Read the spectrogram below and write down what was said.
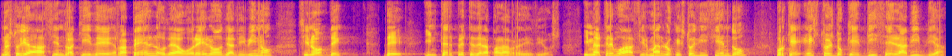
no estoy haciendo aquí de rapel o de agorero, de adivino, sino de, intérprete de la palabra de Dios. Y me atrevo a afirmar lo que estoy diciendo porque esto es lo que dice la Biblia,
